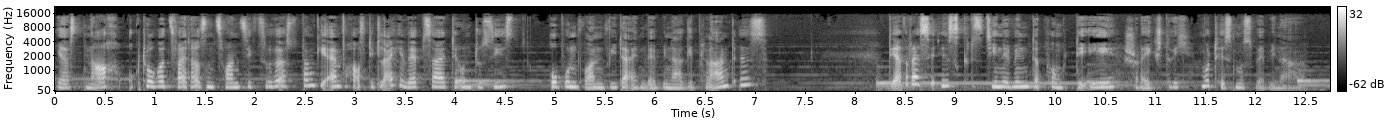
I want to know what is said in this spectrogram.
erst nach Oktober 2020 zuhörst, dann geh einfach auf die gleiche Webseite und du siehst ob und wann wieder ein Webinar geplant ist. Die Adresse ist christinewinter.de-mutismuswebinar.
